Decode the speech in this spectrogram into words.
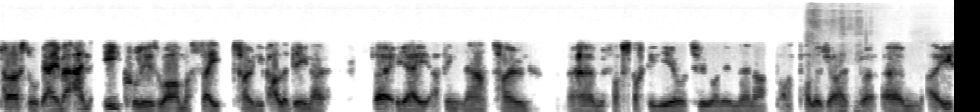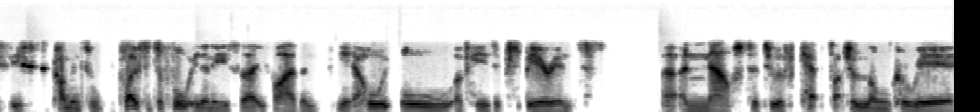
personal game. And equally as well, I must say, Tony Palladino, 38, I think now, Tone. Um, if I've stuck a year or two on him, then I, I apologise. but um, uh, he's, he's, coming to closer to 40 than he's 35. And yeah, all, all of his experience uh, and now to, to have kept such a long career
